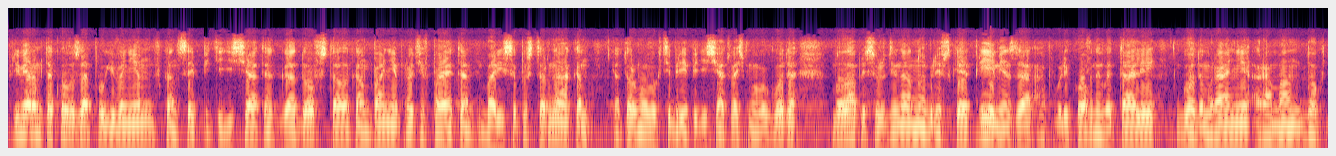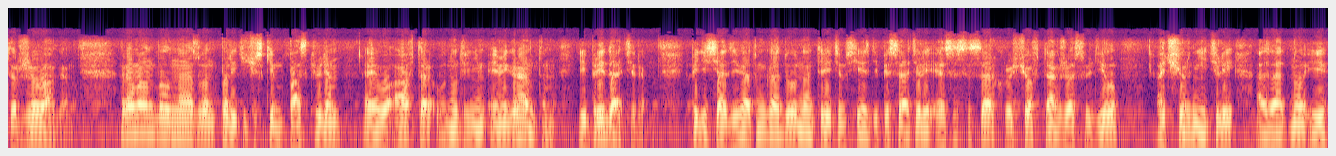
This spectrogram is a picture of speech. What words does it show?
Примером такого запугивания в конце 50-х годов стала кампания против поэта Бориса Пастернака, которому в октябре 1958 года была присуждена Нобелевская премия за опубликованный в Италии годом ранее роман «Доктор Живаго». Роман был назван политическим политическим пасквилем, а его автор – внутренним эмигрантом и предателем. В 1959 году на Третьем съезде писателей СССР Хрущев также осудил очернителей, а заодно и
